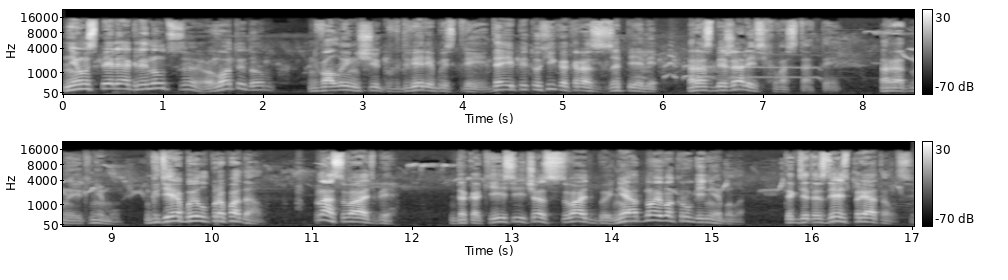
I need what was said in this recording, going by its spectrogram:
Не успели оглянуться, вот и дом. Волынщик в двери быстрее, да и петухи как раз запели. Разбежались хвостатые, родные к нему. Где был, пропадал. На свадьбе. Да какие сейчас свадьбы, ни одной в округе не было. Ты где-то здесь прятался.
